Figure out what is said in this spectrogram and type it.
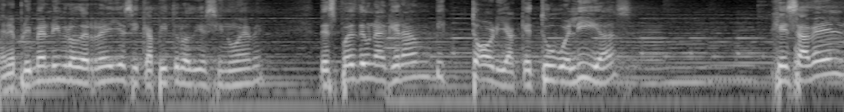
En el primer libro de Reyes y capítulo 19, después de una gran victoria que tuvo Elías, Jezabel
